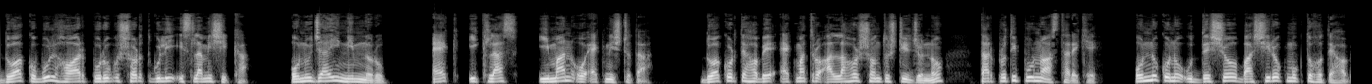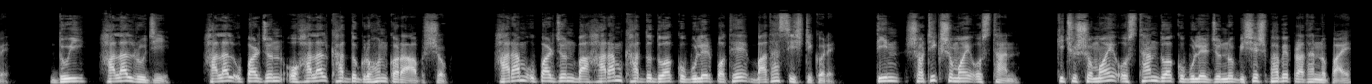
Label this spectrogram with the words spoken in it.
দোয়া কবুল হওয়ার পূর্বশর্তগুলি ইসলামী শিক্ষা। অনুযায়ী নিম্নরূপ। এক, ইখলাস ইমান ও একনিষ্ঠতা। দোয়া করতে হবে একমাত্র আল্লাহর সন্তুষ্টির জন্য, তার প্রতি পূর্ণ আস্থা রেখে। অন্য কোনো উদ্দেশ্য বা শিরকমুক্ত হতে হবে। দুই, হালাল রুজি। হালাল উপার্জন ও হালাল খাদ্য গ্রহণ করা আবশ্যক। হারাম উপার্জন বা হারাম খাদ্য দোয়া কবুলের পথে বাধা সৃষ্টি করে। তিন, সঠিক সময় ও স্থান। কিছু সময় ও স্থান দোয়া কবুলের জন্য বিশেষভাবে প্রাধান্য পায়,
